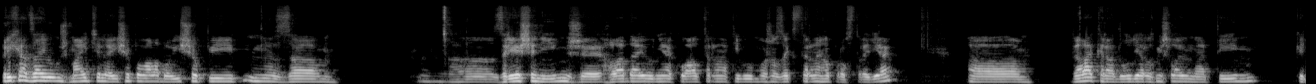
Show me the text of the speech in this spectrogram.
prichádzajú už majiteľe e-shopov alebo e-shopy mm, s, mm, s riešením, že hľadajú nejakú alternatívu možno z externého prostredia. Veľakrát ľudia rozmýšľajú nad tým, keď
